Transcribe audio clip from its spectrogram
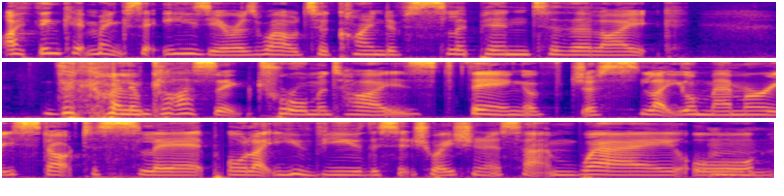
i think it makes it easier as well to kind of slip into the like the kind of classic traumatized thing of just like your memories start to slip or like you view the situation in a certain way or mm.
